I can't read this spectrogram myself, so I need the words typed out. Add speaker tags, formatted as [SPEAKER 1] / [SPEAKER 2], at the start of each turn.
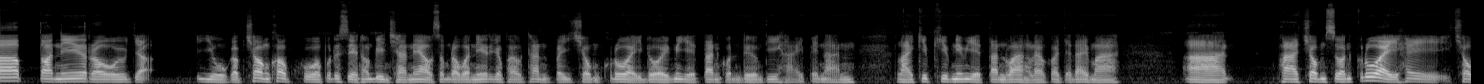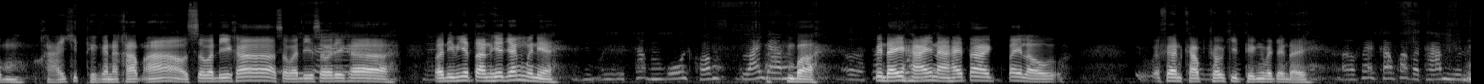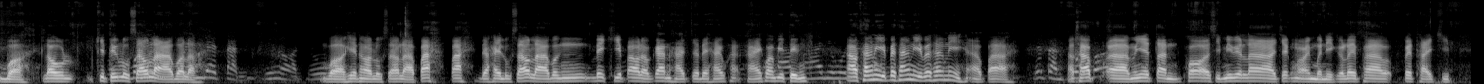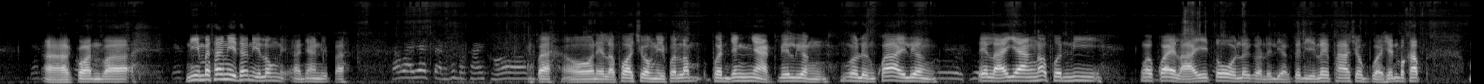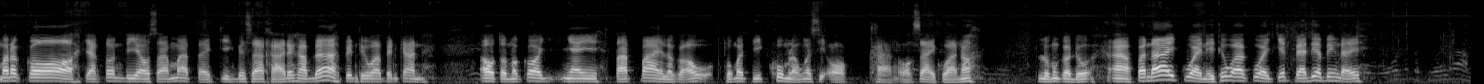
[SPEAKER 1] ครับตอนนี้เราจะอยู่กับช่องครอบครัวพุทธเศรษฐ์ฮอมบินชาแนลสำหรับวันนี้เราจะพาท่านไปชมกล้วย โดยมิเยตันคนเดิมที่หายไปนานหลายคลิปคลิปนี้มิเยตันว่างแล้วก็จะได้มาอ่าพาชมสวนกล้วยให้ชมหายคิดถึงกันนะครับอ้าวสวัสดีค่ะ สวัสดีสวัสดีค่ะวันนี้มิเยตันเฮ็ดหยังมือเนี่ย
[SPEAKER 2] มันนี้ทำโอ้ยของหลายอย่าง
[SPEAKER 1] บ่
[SPEAKER 2] ออ
[SPEAKER 1] เป็นไดหายหนาหายตาไปเราแฟนคลับเขาคิดถึงว่าจังได
[SPEAKER 2] เออ แฟนเขาเขาก็ถามอยู่
[SPEAKER 1] บ่เราคิดถึงลูกสาวหลาบ่ล่ะ
[SPEAKER 2] ยายตันที่หอดอยู่
[SPEAKER 1] บ่เห็นฮอดลูกสาวหลาปะไปเดี๋ยวให้ลูกสาวหลาเบิ่งได้คลิปเอาแล้วกันหาจะได้หายหายความคิดถึง
[SPEAKER 2] หยู่
[SPEAKER 1] เอาทางนี้ไปทางนี้ไปทางนี้เอาป้ายา
[SPEAKER 2] ยตัน
[SPEAKER 1] นะครับอ่ามียตันพ่อสิมีเวลาจักหน่อยมื้อนี้ก็เลยพาไปถ่ายคลิปอ่าก่อนว่านี่มาทางนี้ทางนี้ลงนี่อันอย่างนี้ปะ
[SPEAKER 2] เพราะว่ายายตันเขามาขายของ
[SPEAKER 1] ปะอ๋อนี่ล่ะพ่อช่วงนี้เพิ่นลำเพิ่นยังอยากในเรื่องว่าเรื่องควายเรื่อง
[SPEAKER 2] เออ
[SPEAKER 1] ได้หลายอย่างเนาะเพิ่นมี ว่าควายหลายโตเลยก็เลยเลี้ยงตัวนี้เลยพาชมกล้วยเห็นบ่ครับมะละกอจากต้นเดียวสามารถแตกกิ่งเป็นสาขาได้ครับเด้อเป็นถือว่าเป็นการเอาต้นมะละกอใหญ่ตัดป้ายแล้วก็เอาถุงพลาสติกคลุมแล้วก็สิออกข้างออกซ้ายขวาเนาะรวมมันก็ดูอ่าปันได้กล้วยนี่ถือว่ากล้วย7 8เดือนเพียงใด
